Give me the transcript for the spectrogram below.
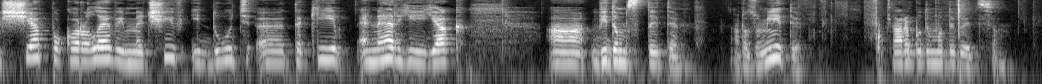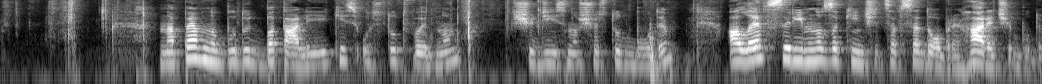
ще по королеві мечів ідуть е, такі енергії, як відомстити. Розумієте? Зараз будемо дивитися. Напевно, будуть баталії якісь. Ось тут видно, що дійсно щось тут буде. Але все рівно закінчиться все добре. Гаряче буде.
